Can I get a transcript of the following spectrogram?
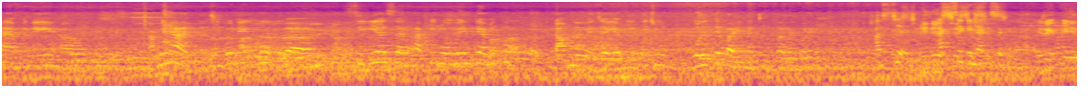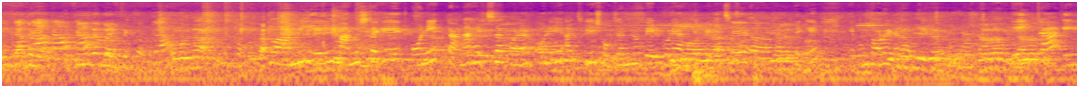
হ্যাঁ মানে সিরিয়াস আর হ্যাপি আমি খুব নাম্ব হয়ে যাই। আমি কিছু বলতে পারি না ঠিকভাবে করে। আসছে? এক সেকেন্ড এক সেকেন্ড তো আমি এই মানুষটাকে অনেক টানা হেঁচড়া করার পরে আজকে সৌজন্য বের করে আনতে পেরেছে থেকে। এবং ধরো এটা এইটা এই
